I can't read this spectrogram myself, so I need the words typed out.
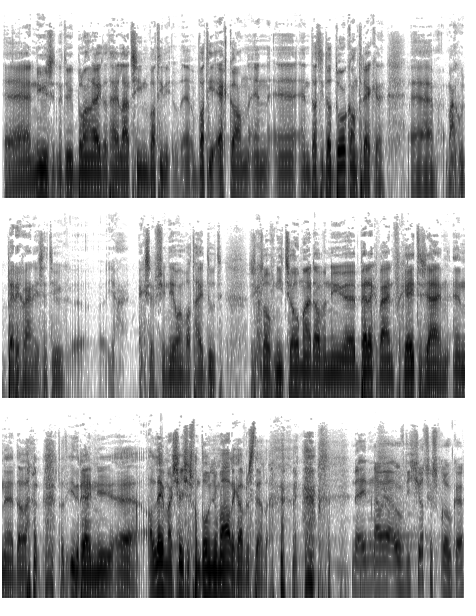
Eh, nu is het natuurlijk belangrijk dat hij laat zien wat hij, eh, wat hij echt kan en, en dat hij dat door kan trekken. Maar goed, Bergwijn is natuurlijk exceptioneel in wat hij doet. Dus ik geloof niet zomaar dat we nu eh, Bergwijn vergeten zijn en eh, dat, dat iedereen nu eh, alleen maar shirtjes van Don Malen gaat bestellen. Nee, nou ja, over die shirts gesproken.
